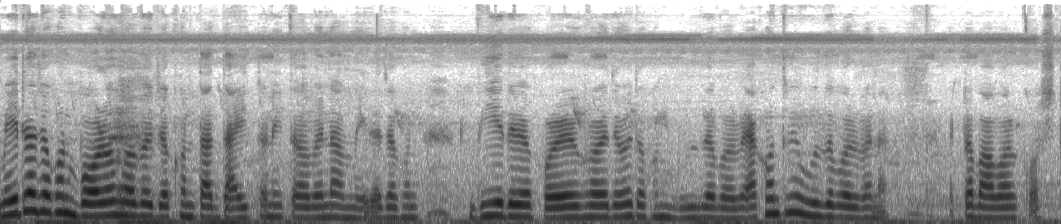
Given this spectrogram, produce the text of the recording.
মেয়েটা যখন বড় হবে, যখন তার দায়িত্ব নিতে হবে না, মেয়েটা যখন দিয়ে দেবে, পরের ঘরে দেবে তখন বুঝতে পারবে। এখন তুমি বুঝতে পারবে না, একটা বাবার কষ্ট।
